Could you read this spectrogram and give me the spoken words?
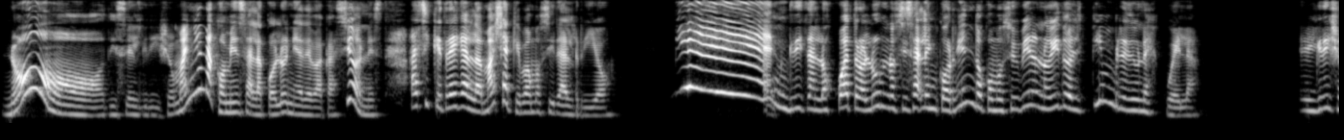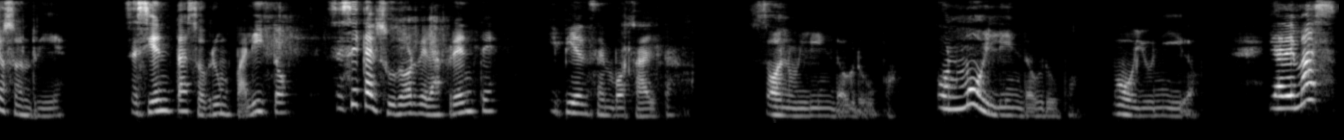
No, dice el grillo, mañana comienza la colonia de vacaciones, así que traigan la malla que vamos a ir al río. ¡Bien! gritan los cuatro alumnos y salen corriendo como si hubieran oído el timbre de una escuela. El grillo sonríe, se sienta sobre un palito, se seca el sudor de la frente y piensa en voz alta. Son un lindo grupo, un muy lindo grupo, muy unido. Y además,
